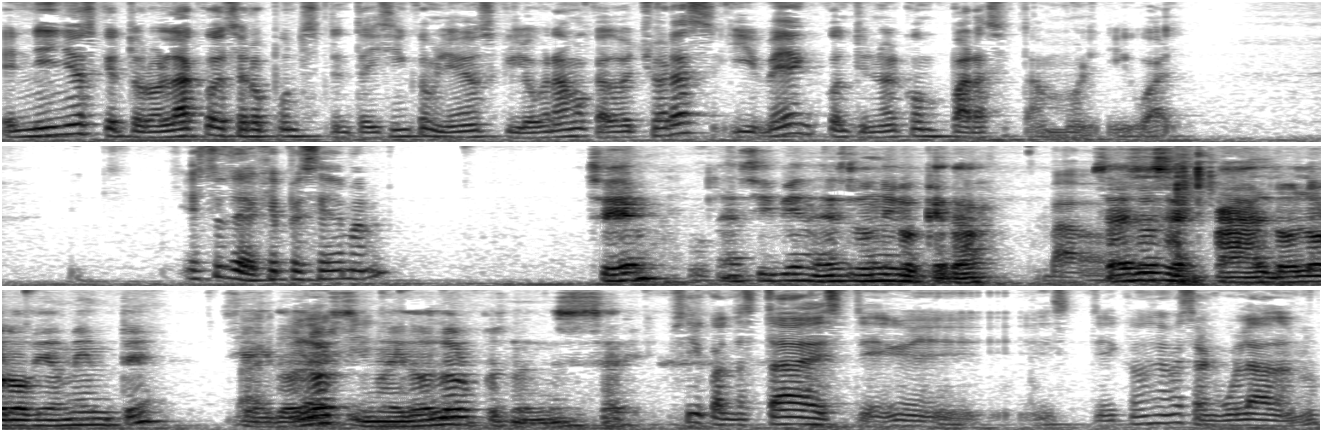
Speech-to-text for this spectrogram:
En niños, ketorolaco de 0.75 miligramos kilogramo cada 8 horas. Y B, continuar con paracetamol igual. ¿Esto es del GPC, mano? Sí, así bien, es lo único que da. Va, o sea, eso es para el dolor, obviamente. Si hay dolor, si no hay dolor, pues no es necesario. Sí, cuando está, este, este ¿cómo se llama? Estrangulada, ¿no?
